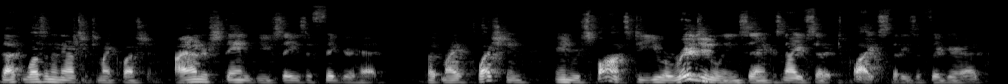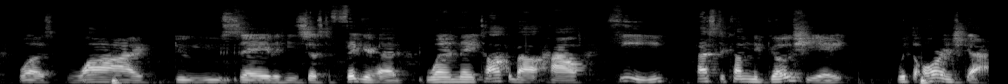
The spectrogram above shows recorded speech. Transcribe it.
That wasn't an answer to my question. I understand you say he's a figurehead, but my question in response to you originally saying, because now you've said it twice that he's a figurehead, was why do you say that he's just a figurehead when they talk about how he has to come negotiate with the orange guy?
